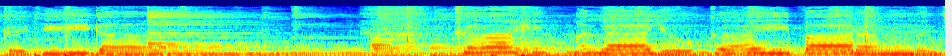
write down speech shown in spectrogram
kaibigan. Kahit malayo kay parang nandiyan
